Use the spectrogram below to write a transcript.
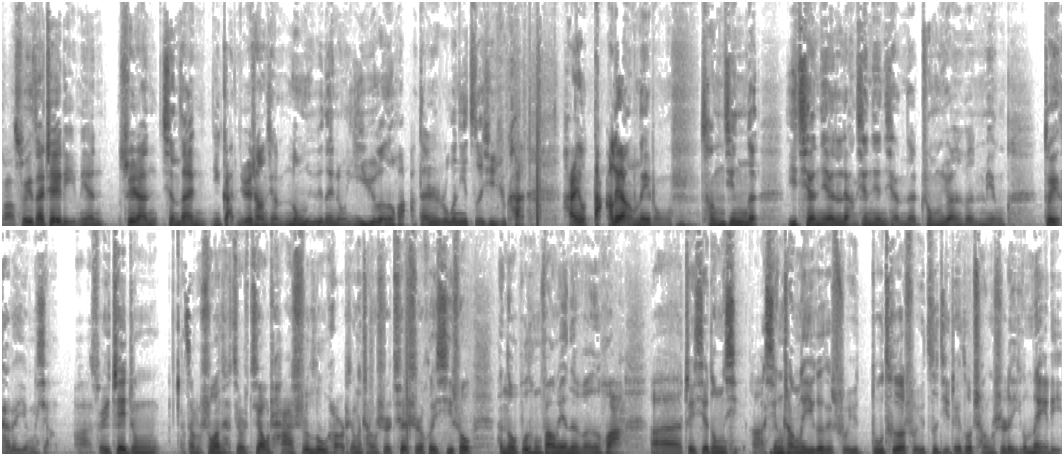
啊，所以在这里面，虽然现在你感觉上去浓郁那种异域文化，但是如果你仔细去看，还有大量那种曾经的一千年、两千年前的中原文明对它的影响啊，所以这种。怎么说呢？就是交叉式路口型的城市，确实会吸收很多不同方面的文化，呃，这些东西啊，形成了一个属于独特、属于自己这座城市的一个魅力。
